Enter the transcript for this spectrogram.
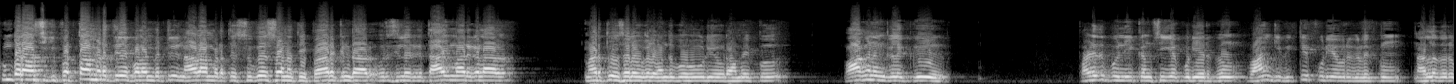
கும்பராசிக்கு பத்தாம் இடத்திலே பலம் பெற்று நாலாம் இடத்தை சுகஸ்தானத்தை பார்க்கின்றார். ஒரு சிலருக்கு தாய்மார்களால் மருத்துவ செலவுகள் வந்து போகக்கூடிய ஒரு அமைப்பு வாகனங்களுக்கு பழுதுப்பு நீக்கம் செய்யக்கூடியவருக்கும் வாங்கி விற்கக்கூடியவர்களுக்கும் நல்லதொரு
